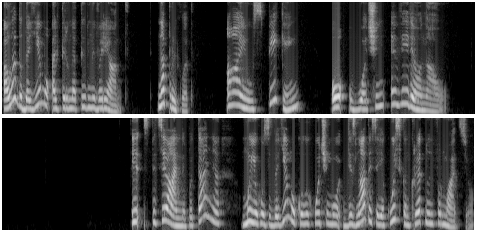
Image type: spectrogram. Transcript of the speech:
але додаємо альтернативний варіант. Наприклад, Are you speaking or watching a video now? І спеціальне питання ми його задаємо, коли хочемо дізнатися якусь конкретну інформацію.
